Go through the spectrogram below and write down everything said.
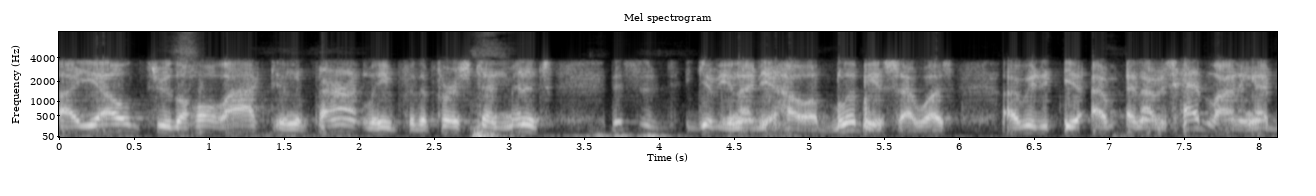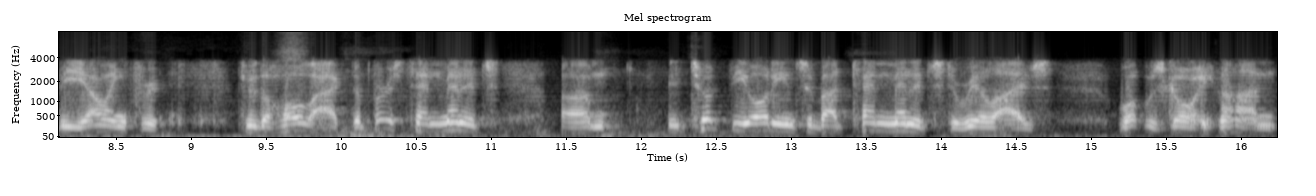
I yelled through the whole act, and apparently for the first ten minutes, this is to give you an idea how oblivious I was. I would, I, and I was headlining. I'd be yelling for through the whole act. The first ten minutes, um, it took the audience about ten minutes to realize what was going on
